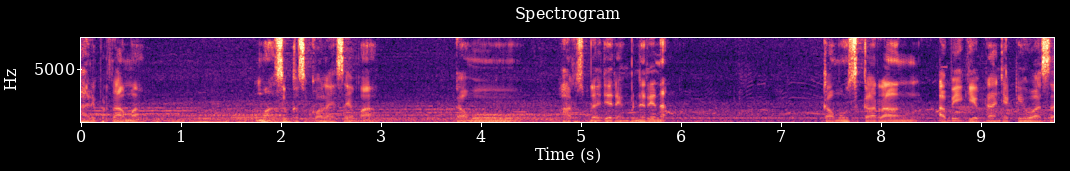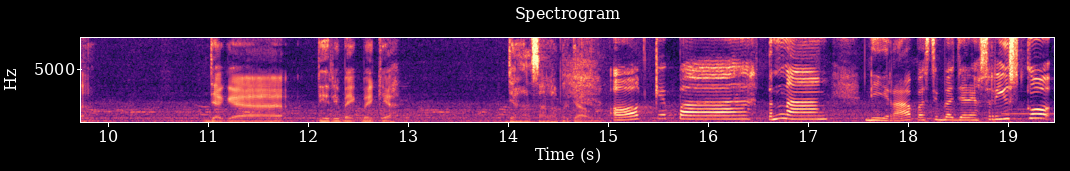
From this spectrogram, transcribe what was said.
hari pertama masuk ke sekolah SMA. Kamu harus belajar yang benar ya nak. Kamu sekarang ABG beranjak dewasa. Jaga diri baik-baik ya. Jangan salah bergaul. Oke, Pak. Tenang. Dira pasti belajar yang serius kok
